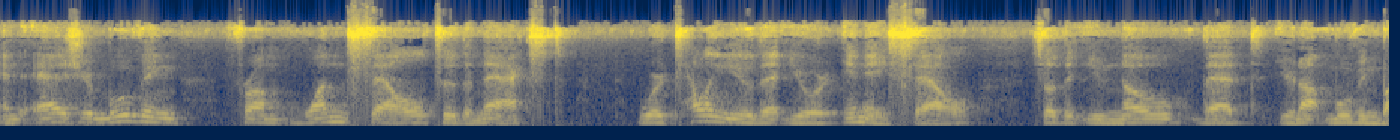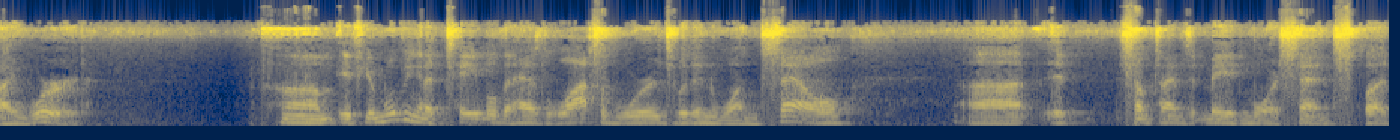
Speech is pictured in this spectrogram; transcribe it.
And as you're moving from one cell to the next, we're telling you that you're in a cell so that you know that you're not moving by word. Um, if you're moving in a table that has lots of words within one cell, uh, it sometimes it made more sense, but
